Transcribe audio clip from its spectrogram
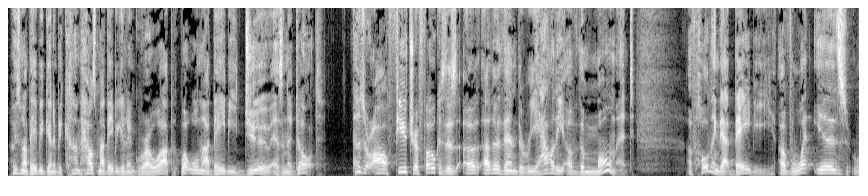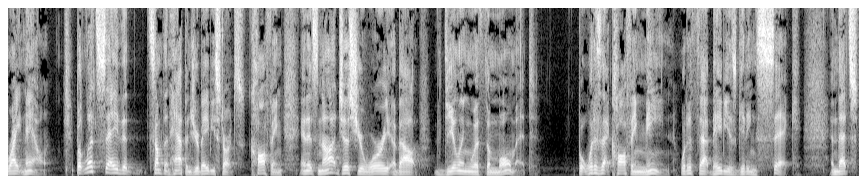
who's my baby going to become? How's my baby going to grow up? What will my baby do as an adult? Those are all future focuses of, other than the reality of the moment of holding that baby of what is right now. But let's say that something happens your baby starts coughing and it's not just your worry about dealing with the moment but what does that coughing mean? What if that baby is getting sick? And that's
